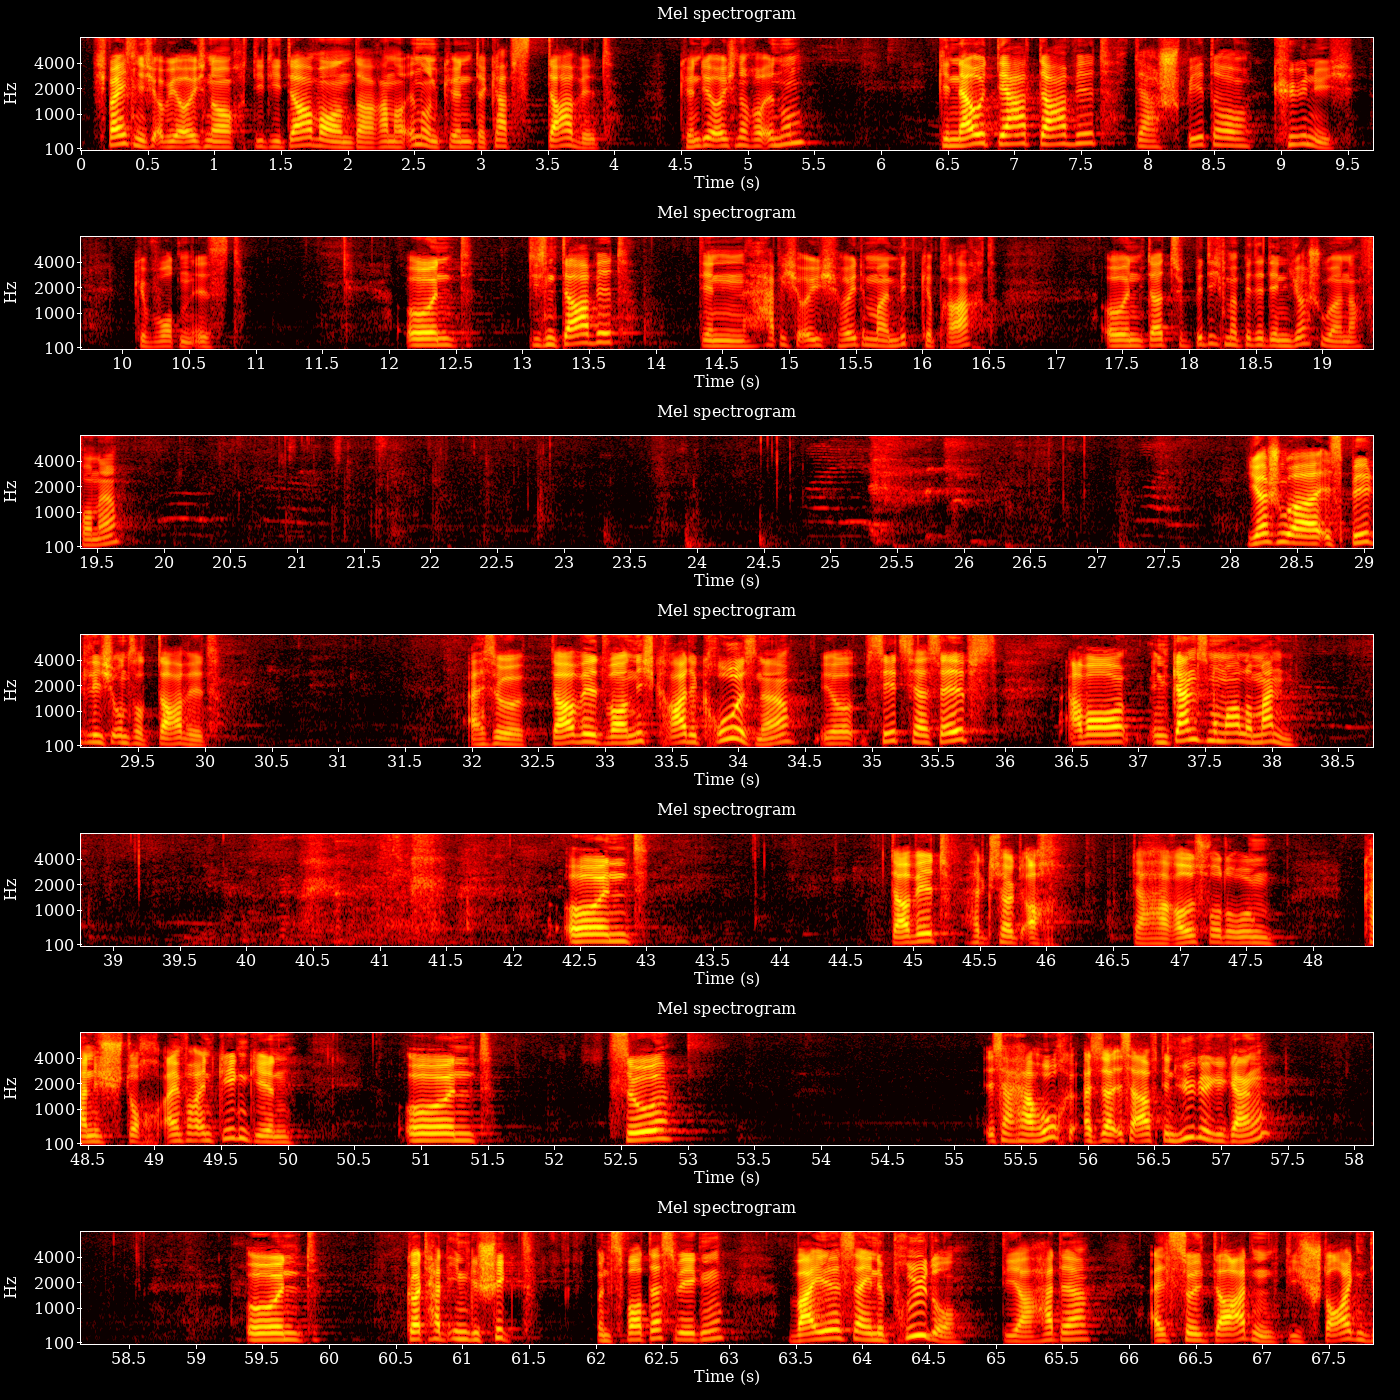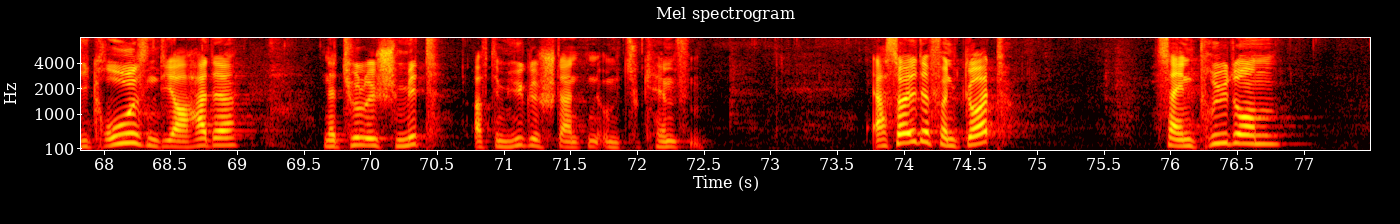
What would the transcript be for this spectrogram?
Ich weiß nicht, ob ihr euch noch, die, die da waren, daran erinnern könnt. Da gab es David. Könnt ihr euch noch erinnern? Genau der David, der später König geworden ist. Und diesen David, den habe ich euch heute mal mitgebracht. Und dazu bitte ich mal bitte den Joshua nach vorne. Joshua ist bildlich unser David. Also David war nicht gerade groß, ne? ihr seht es ja selbst, aber ein ganz normaler Mann. Und David hat gesagt, ach, der Herausforderung kann ich doch einfach entgegengehen. Und so ist er hoch, also ist er auf den Hügel gegangen und Gott hat ihn geschickt. Und zwar deswegen, weil seine Brüder, die er hatte, als Soldaten, die starken, die großen, die er hatte, natürlich mit auf dem Hügel standen, um zu kämpfen. Er sollte von Gott seinen Brüdern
